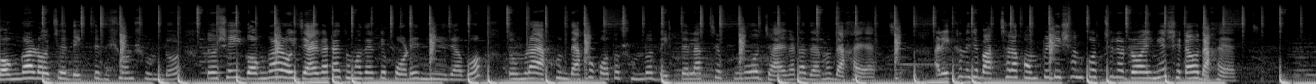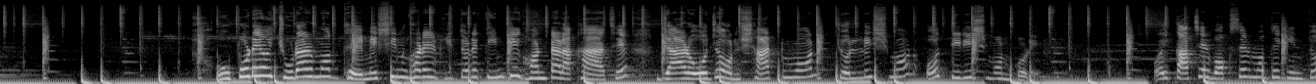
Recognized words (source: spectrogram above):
গঙ্গা রয়েছে, দেখতে ভীষণ সুন্দর। তো সেই গঙ্গার ওই জায়গাটায় তোমাদেরকে পরে নিয়ে যাব। তোমরা এখন দেখো কত সুন্দর দেখতে লাগছে, পুরো জায়গাটা যেন দেখা যাচ্ছে। আর এখানে যে বাচ্চারা কম্পিটিশন করছিল ড্রয়িংয়ে সেটাও দেখা যাচ্ছে। উপরে ওই চূড়ার মধ্যে মেশিন ঘরের ভিতরে তিনটি ঘণ্টা রাখা আছে, যার ওজন ষাট মন, চল্লিশ মন ও তিরিশ মন করে। ওই কাঁচের বক্সের মধ্যে কিন্তু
